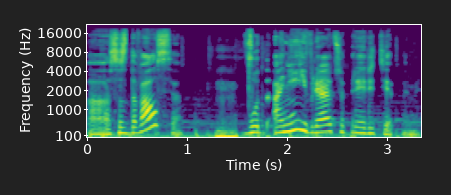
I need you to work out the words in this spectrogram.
а, создавался, Mm. Вот они являются приоритетными.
